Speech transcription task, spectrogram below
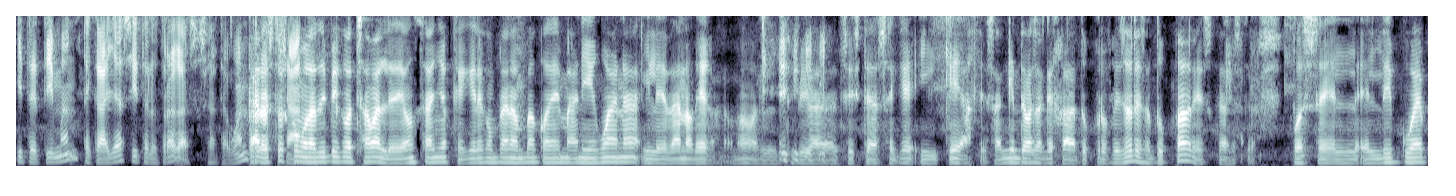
y te timan, te callas y te lo tragas. O sea, te aguantas. Claro, esto es como el típico chaval de 11 años que quiere comprar un poco de marihuana y le dan orégano, ¿no? El típico chiste así que, ¿y qué haces? ¿A quién te vas a quejar? ¿A tus profesores? ¿A tus padres? Claro, es que- pues el, el Deep Web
